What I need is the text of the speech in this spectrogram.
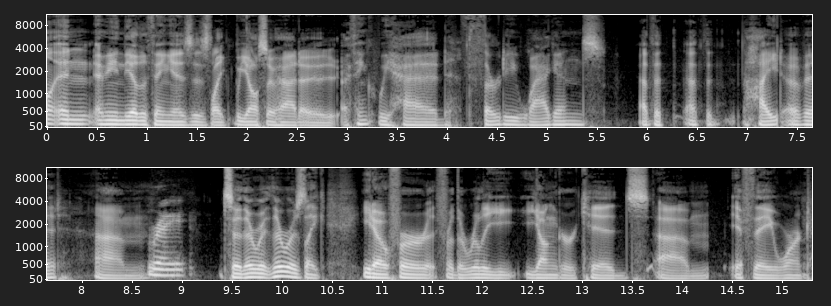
on this. Well, and I mean the other thing is is like we also had a I think we had 30 wagons at the at the height of it. Um Right. so there was there was like, you know, for for the really younger kids um if they weren't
